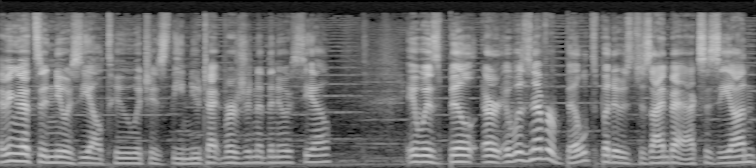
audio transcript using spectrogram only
I think that's the Neue Ziel 2, which is the new type version of the Neue Ziel. It was built, or it was never built, but it was designed by Axis Zeon.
